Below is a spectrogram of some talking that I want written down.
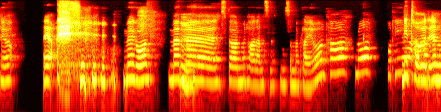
Ja, Ja. meg òg. Men Mm. eh, skal vi ta den slutten som vi pleier å ta nå for tida? vi tar en,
